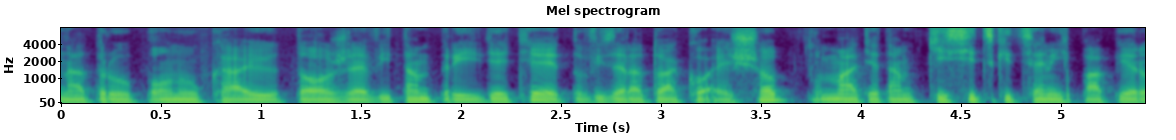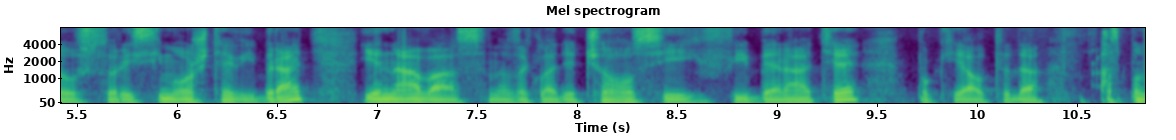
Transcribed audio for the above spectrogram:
na trhu ponúkajú to, že vy tam prídete, to vyzerá to ako e-shop, máte tam tisícky cených papierov, z ktorých si môžete vybrať, je na vás, na základe čoho si ich vyberáte, pokiaľ teda aspoň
